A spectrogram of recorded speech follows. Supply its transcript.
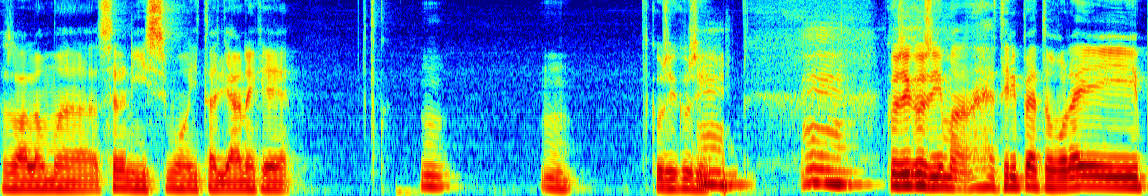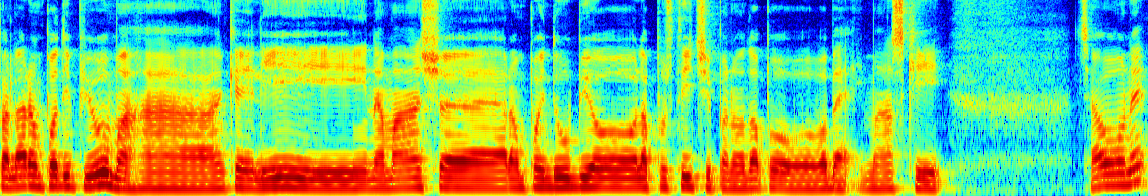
slalom serenissimo, italiane che... Mm, mm, così così. Mm. Mm. Così così, ma eh, ti ripeto, vorrei parlare un po' di più, ma anche lì in Amanche era un po' in dubbio, la posticipano, dopo vabbè i maschi Ciaone,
